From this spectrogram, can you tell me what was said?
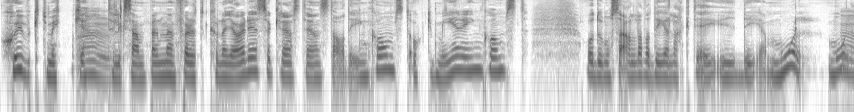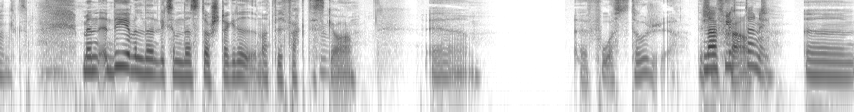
sjukt mycket Mm. till exempel. Men för att kunna göra det så krävs det en stadig inkomst och mer inkomst. Och då måste alla vara delaktiga i det mål, målet. Mm. Liksom. Men det är väl den, liksom den största grejen, att vi faktiskt ska eh, få större. Det När flyttar skönt. ni? Eh,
